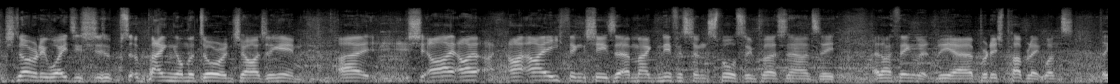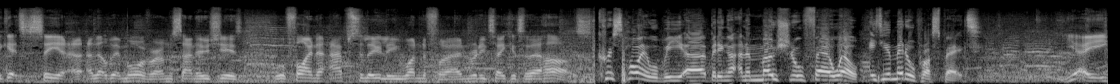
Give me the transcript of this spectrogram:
she's not really waiting. She's sort of banging on the door and charging in. Uh, she, I, I I think she's a magnificent sporting personality, and I think that the uh, British public, once they get to see a, a little bit more of her, understand who she is, will find her absolutely wonderful and really take it to their hearts. Chris Hoy will be uh, bidding an emotional farewell. Is he a medal prospect? Yeah, he,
